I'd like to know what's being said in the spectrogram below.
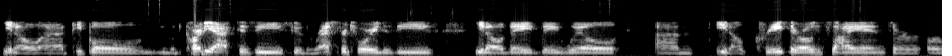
you know, uh, people with cardiac disease, through the respiratory disease, you know, they they will, um, you know, create their own science or or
